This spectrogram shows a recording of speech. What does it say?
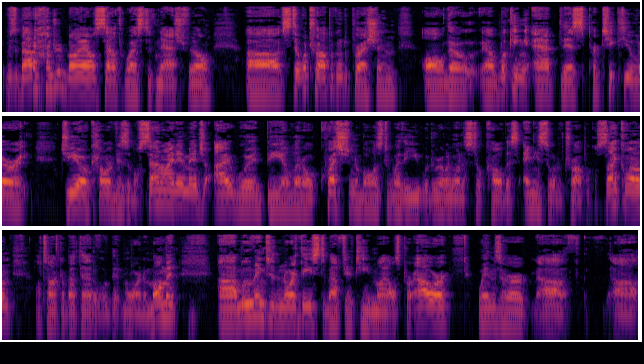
It was about 100 miles southwest of Nashville. Uh, still a tropical depression, although uh, looking at this particular geo color visible satellite image, I would be a little questionable as to whether you would really want to still call this any sort of tropical cyclone. I'll talk about that a little bit more in a moment. Uh, moving to the northeast, about 15 miles per hour. Winds are uh, uh,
